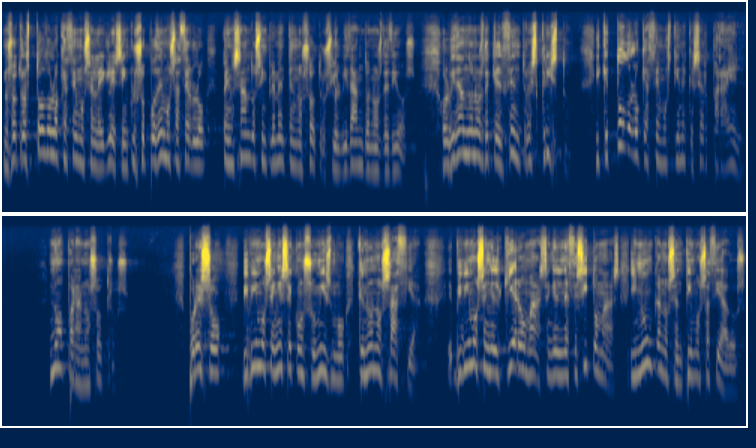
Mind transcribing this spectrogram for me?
nosotros todo lo que hacemos en la iglesia, incluso podemos hacerlo pensando simplemente en nosotros y olvidándonos de Dios, olvidándonos de que el centro es Cristo y que todo lo que hacemos tiene que ser para Él, no para nosotros. Por eso vivimos en ese consumismo que no nos sacia, vivimos en el quiero más, en el necesito más y nunca nos sentimos saciados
